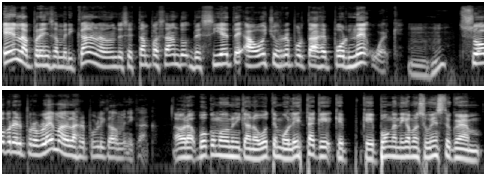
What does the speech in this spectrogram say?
en la prensa americana, donde se están pasando de 7 a 8 reportajes por network sobre el problema de la República Dominicana. Ahora, vos como dominicano, ¿vos te molesta que, que- que pongan, digamos, en su Instagram,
